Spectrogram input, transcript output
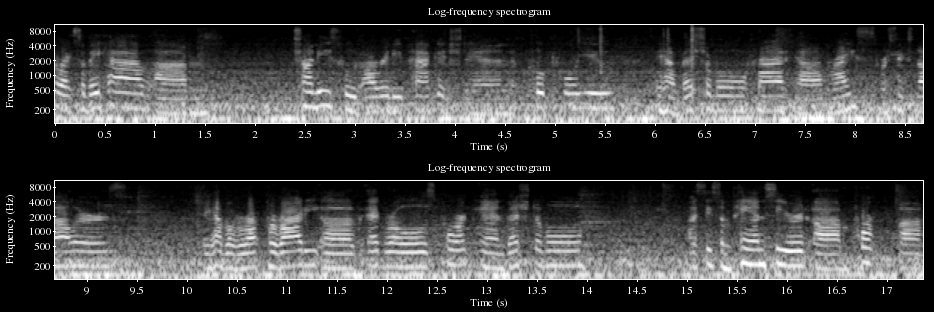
All right, so they have um, Chinese food already packaged and cooked for you. They have vegetable fried um, rice for $6. They have a variety of egg rolls, pork and vegetable. I see some pan-seared um, pork um,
